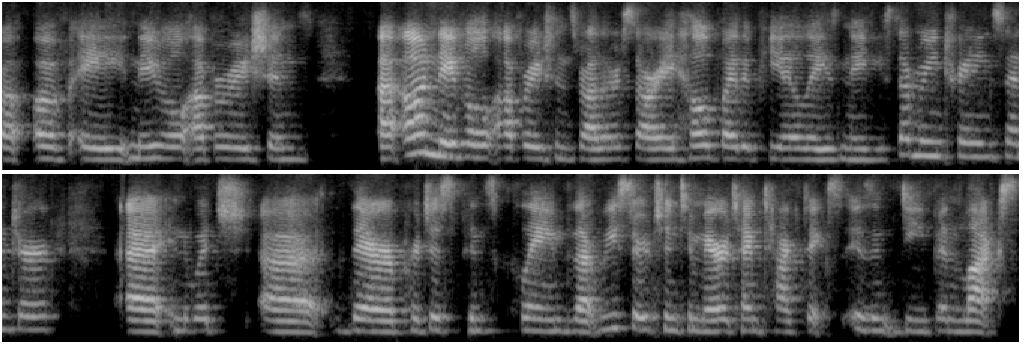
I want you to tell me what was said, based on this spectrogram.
uh, of a naval operations uh, on naval operations rather, sorry, held by the PLA's Navy Submarine Training Center, uh, in which uh, their participants claimed that research into maritime tactics isn't deep and lacks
